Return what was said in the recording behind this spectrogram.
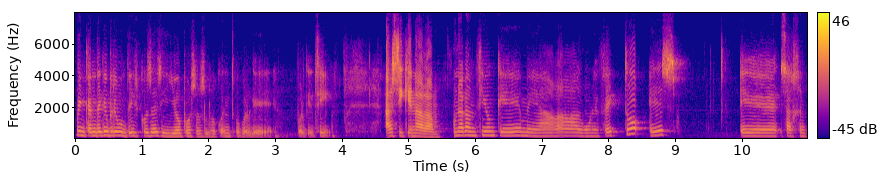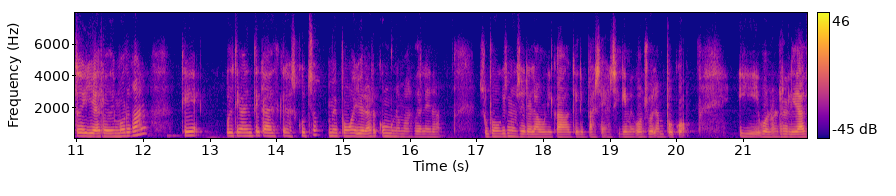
me encanta que preguntéis cosas y yo pues os lo cuento porque, porque sí. Así que nada, una canción que me haga algún efecto es eh, Sargento de Hierro de Morgan, que últimamente cada vez que la escucho me pongo a llorar como una Magdalena. Supongo que no seré la única que le pase, así que me consuela un poco. Y bueno, en realidad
